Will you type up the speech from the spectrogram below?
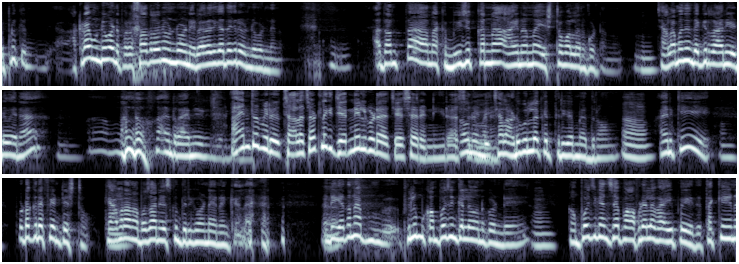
ఎప్పుడు అక్కడే ఉండేవాడిని ప్రసాద్లోనే ఉండేవాడిని ఇళయరాజు గారి దగ్గరే ఉండేవాడిని నేను. అదంతా నాకు మ్యూజిక్ కన్నా ఆయనన్నా ఇష్టం వల్ల అనుకుంటాను చాలా మంది దగ్గర రానియడు ఆయన నన్ను ఆయన రానియడం జరిగింది. ఆయనతో మీరు చాలా చోట్లకి జర్నీలు కూడా చేశారండి అవునండి చాలా అడుగుల్లోకి తిరిగాం ఇద్దరం ఆ. ఆయనకి ఫోటోగ్రఫీ అంటే ఇష్టం. కెమెరా నా భుజాన్ని వేసుకుని తిరిగివ్వండి ఆయన వెనకాల అంటే ఏదైనా ఫిల్మ్ కంపోజింగ్కి వెళ్ళాం అనుకోండి కంపోజింగ్ ఎంతసేపు హాఫ్ డేలో అయిపోయేది. తక్కిన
